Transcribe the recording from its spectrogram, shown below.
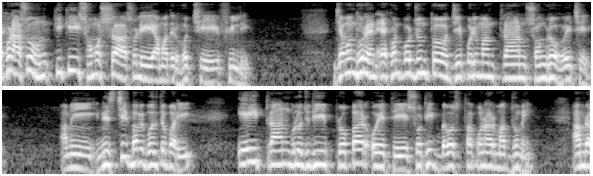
এখন আসুন কি কি সমস্যা আসলে আমাদের হচ্ছে ফিল্ডে। যেমন ধরেন, এখন পর্যন্ত যে পরিমাণ ত্রাণ সংগ্রহ হয়েছে আমি নিশ্চিতভাবে বলতে পারি, এই ত্রাণগুলো যদি প্রপার ওয়েতে সঠিক ব্যবস্থাপনার মাধ্যমে আমরা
